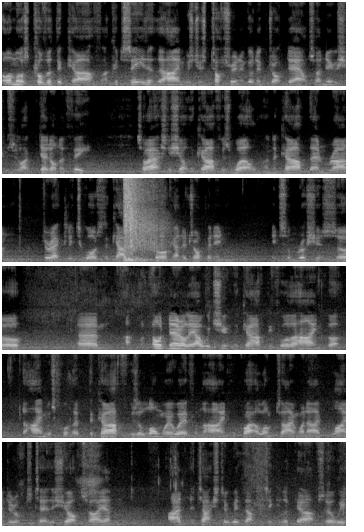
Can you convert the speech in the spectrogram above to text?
almost covered the calf. I could see that the hind was just tottering and going to drop down, so I knew she was like dead on her feet. So I actually shot the calf as well, and the calf then ran directly towards the calf before kind of dropping in in some rushes. So Um, ordinarily I would shoot the calf before the hind, but the hind was the calf was a long way away from the hind for quite a long time when I lined her up to take the shot, so I hadn't I hadn't attached her with that particular calf. So we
